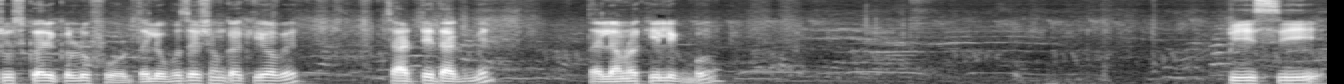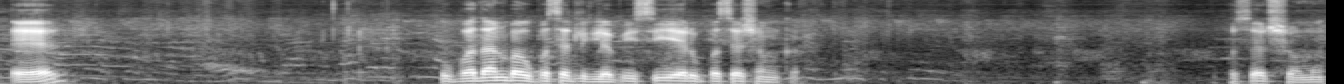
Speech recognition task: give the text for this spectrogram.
two square equal to four তাহলে উপসেট সংখ্যা কী হবে? চারটি থাকবে। তাহলে আমরা কি লিখব? পিসি এর উপাদান বা উপসেট লিখলে পিসি এর উপসের সংখ্যা। উপসেট সমূহ।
